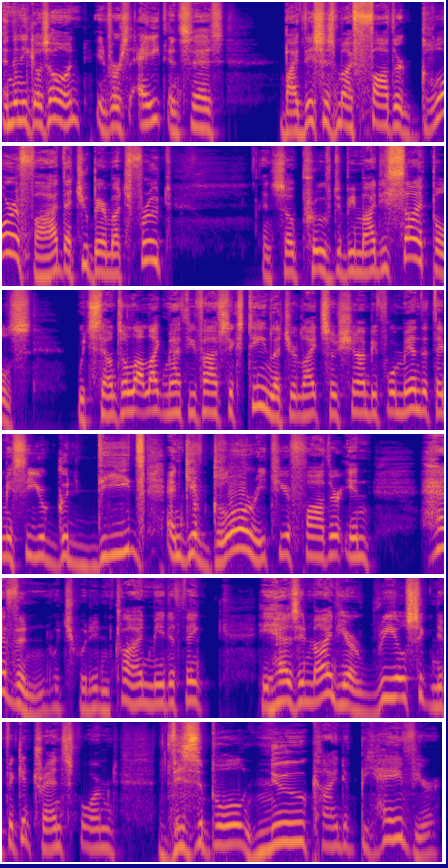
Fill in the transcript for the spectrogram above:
And then he goes on in verse 8 and says, by this is my Father glorified that you bear much fruit, and so prove to be my disciples. Which sounds a lot like Matthew 5:16, let your light so shine before men that they may see your good deeds and give glory to your Father in heaven, which would incline me to think He has in mind here a real significant, transformed, visible, new kind of behavior.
